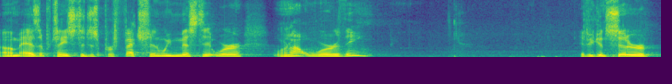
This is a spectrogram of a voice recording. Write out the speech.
um, as it pertains to just perfection, we missed it. We're, we're not worthy. If you consider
